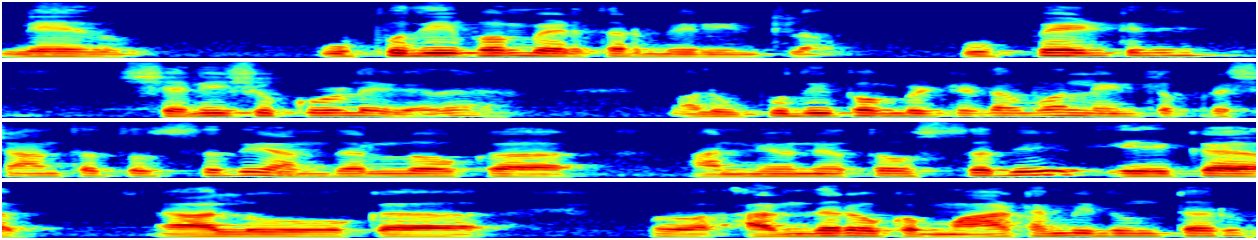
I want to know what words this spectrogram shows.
లేదు. ఉప్పు దీపం పెడతారు మీరు ఇంట్లో. ఉప్పు ఏంటిది? శని శుక్రుడే కదా. వాళ్ళు ఉప్పు దీపం పెట్టడం వల్ల ఇంట్లో ప్రశాంతత వస్తుంది అందరిలో ఒక అన్యోన్యత వస్తుంది ఏక వాళ్ళు ఒక అందరూ ఒక మాట మీద ఉంటారు.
